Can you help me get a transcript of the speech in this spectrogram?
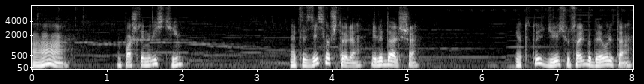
А, ну пошли навести. Это здесь вот что ли? Или дальше? Нет, это здесь, усадьба Девольта.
